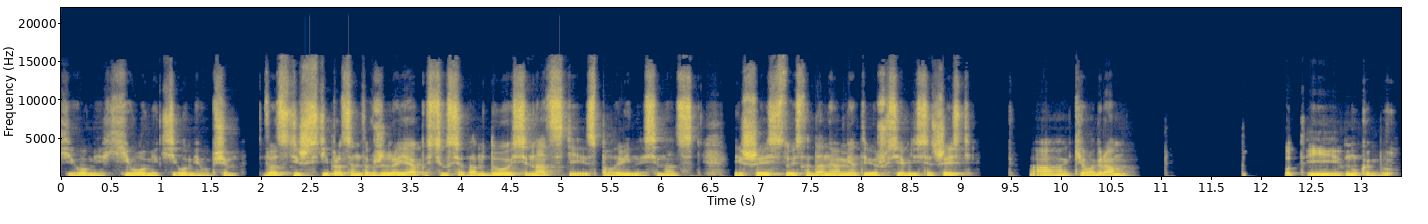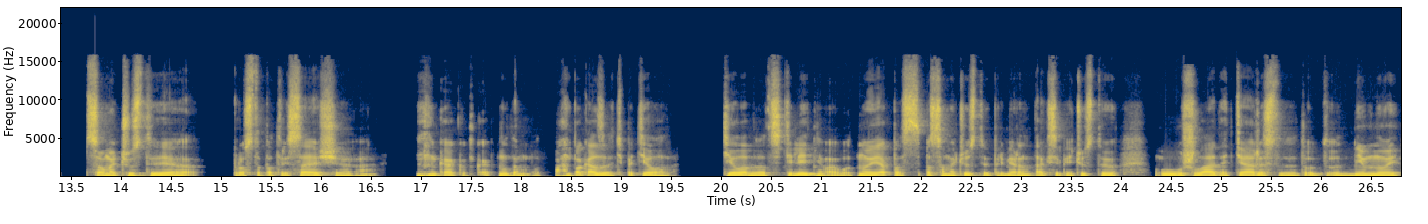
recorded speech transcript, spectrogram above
Xiaomi, Xiaomi, Xiaomi, в общем, 26% жира я опустился там до 17,5, 17,6, то есть на данный момент я вешу 76 а, килограмм. Вот и, ну, как бы самочувствие просто потрясающее, как, как ну, там, вот, показывать, типа, тело тело 20-летнего, вот, но я по, по самочувствию примерно так себя чувствую. Ушла эта тяжесть, этот вот дневной,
